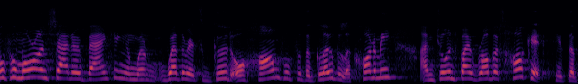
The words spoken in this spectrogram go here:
Well, for more on shadow banking and when, whether it's good or harmful for the global economy, I'm joined by Robert Hockett. He's a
